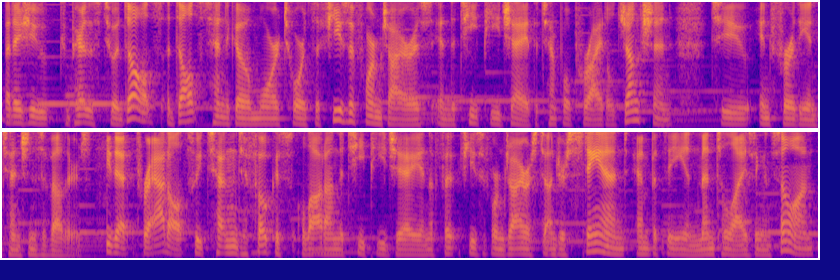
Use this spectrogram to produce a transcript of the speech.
But as you compare this to adults, adults tend to go more towards the fusiform gyrus and the TPJ, the temporal parietal junction, to infer the intentions of others. See that for adults, we tend to focus a lot on the TPJ and the fusiform gyrus to understand empathy and mentalizing and so on.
